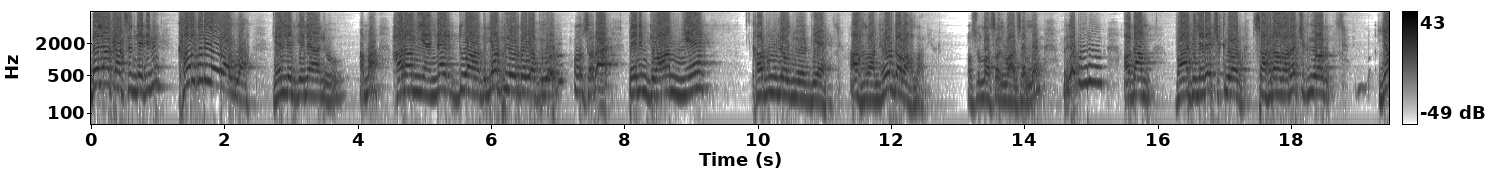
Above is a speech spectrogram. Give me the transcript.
Bela kalksın dedi mi kaldırıyor Allah. Celle Celaluhu. Ama haram yiyenler duada yapıyor da yapıyor. Ondan sonra benim duam niye kabul olmuyor diye ahlanıyor da vahlanıyor. Resulullah sallallahu aleyhi ve sellem öyle buyuruyor. Adam vadilere çıkıyor, sahralara çıkıyor. Ya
